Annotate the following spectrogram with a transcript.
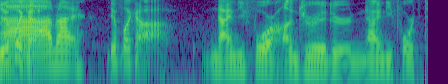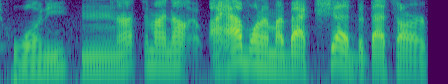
you have like uh, a- I'm not. You have like a 9400 or 9420. Not to my knowledge. I have one in my back shed, but that's our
